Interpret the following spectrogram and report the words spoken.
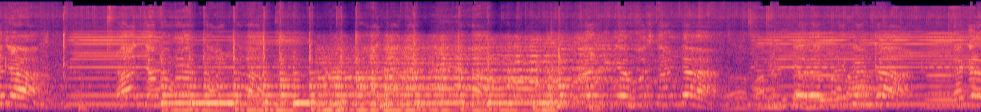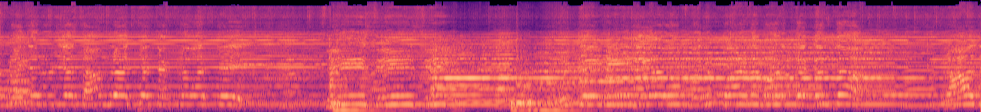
ರಾಜ್ಯ ಊರಲ್ಲಿಗೆ ಭೂತಂಡ ಮನುಷ್ಯರ ಪ್ರಚಂಡ. ಸಕಲ ಪ್ರಜೆ ನುಡಿಯ ಸಾಮ್ರಾಜ್ಯ ಚಕ್ರವರ್ತಿ. ಶ್ರೀ ಶ್ರೀ ಶ್ರೀ. ಉಜ್ಜಯಿನಿ ನಗರವನ್ನು ಪರಿಪಾಲನೆ ಮಾಡತಕ್ಕಂಥ ರಾಜ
